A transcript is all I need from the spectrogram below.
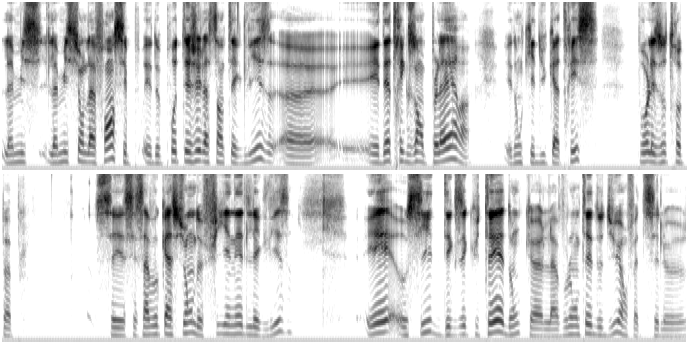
la, mission de la France est, de protéger la Sainte Église euh, et d'être exemplaire et donc éducatrice pour les autres peuples. C'est sa vocation de fille aînée de l'Église et aussi d'exécuter donc euh, la volonté de Dieu en fait. C'est le,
